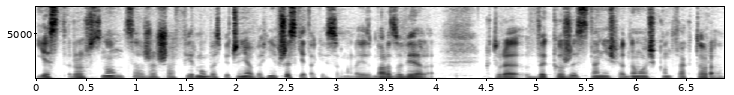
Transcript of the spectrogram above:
jest rosnąca rzesza firm ubezpieczeniowych, nie wszystkie takie są, ale jest bardzo wiele, które wykorzysta nieświadomość kontraktora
